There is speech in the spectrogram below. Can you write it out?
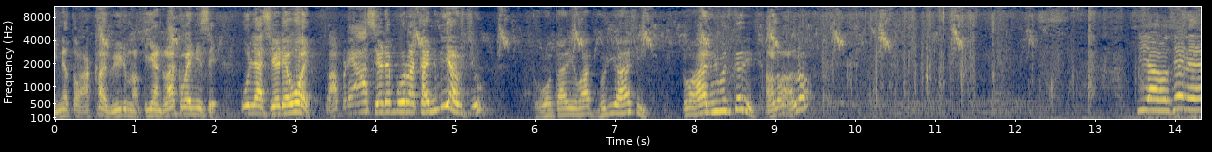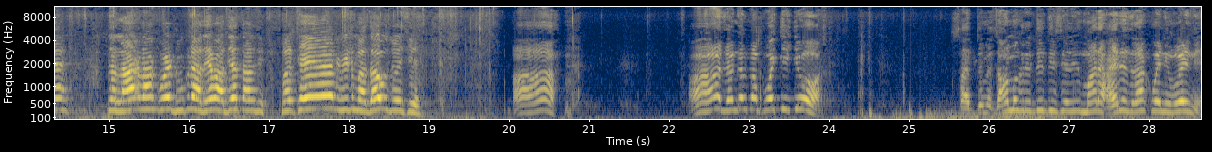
એને તો આખા વીડમાં ધ્યાન રાખવાની છે. ઓલા શેડે હોય તો આપણે આ શેડે બોરા ખાઈને બી આવશું. તો તારી વાત ભરી હાચી. તો હાલ હિંમત કરી હાલો હાલો. શિયાળો છે ને તે લાખ લાખ કોઈ ઢુકડા લેવા દેતા નથી. મારે છેડ વીટમાં જવું જોઈએ હા હા. હા હા જંગલમાં પહોંચી ગયો સાહેબ તમે સામગ્રી દીધી છે મારે હારે જ રાખવાની હોય ને.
